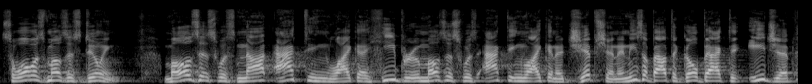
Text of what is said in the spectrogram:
So, what was Moses doing? Moses was not acting like a Hebrew. Moses was acting like an Egyptian. And he's about to go back to Egypt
